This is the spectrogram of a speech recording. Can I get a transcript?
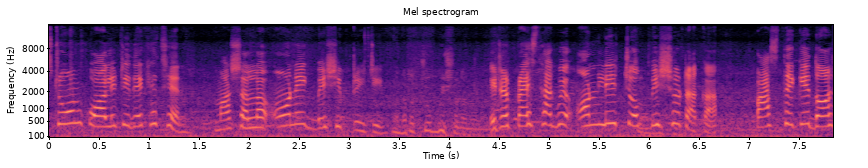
স্টোন কোয়ালিটি দেখেছেন? মাসাল্লাহ অনেক বেশি প্রিটি এটার প্রাইস থাকবে অনলি চব্বিশশো টাকা। পাঁচ থেকে দশ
